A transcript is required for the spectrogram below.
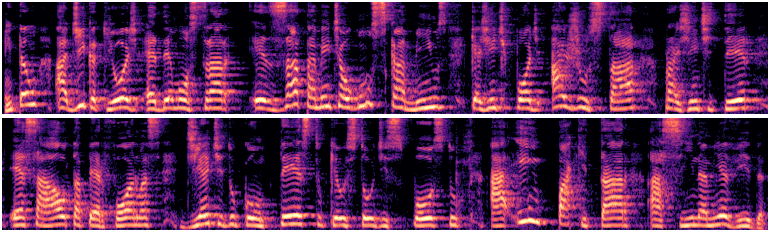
Então, a dica aqui hoje é demonstrar exatamente alguns caminhos que a gente pode ajustar para a gente ter essa alta performance diante do contexto que eu estou disposto a impactar assim na minha vida,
